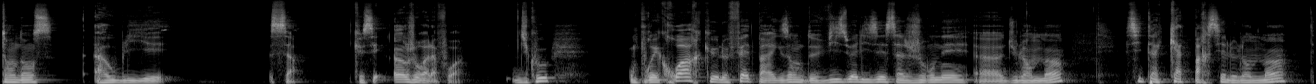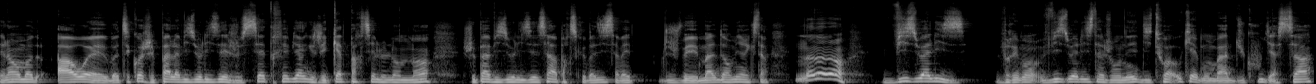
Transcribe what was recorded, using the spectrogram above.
tendance à oublier ça. Que c'est un jour à la fois. Du coup, on pourrait croire que le fait, par exemple, de visualiser sa journée euh, du lendemain, si tu as quatre partiels le lendemain, tu es là en mode Ah ouais, bah tu sais quoi, je vais pas la visualiser. Je sais très bien que j'ai quatre partiels le lendemain. Je vais pas visualiser ça parce que vas-y, ça va être. Je vais mal dormir, etc. Non, non, non. Visualise. Vraiment, visualise ta journée. Dis-toi, ok, bon, bah du coup, il y a ça.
